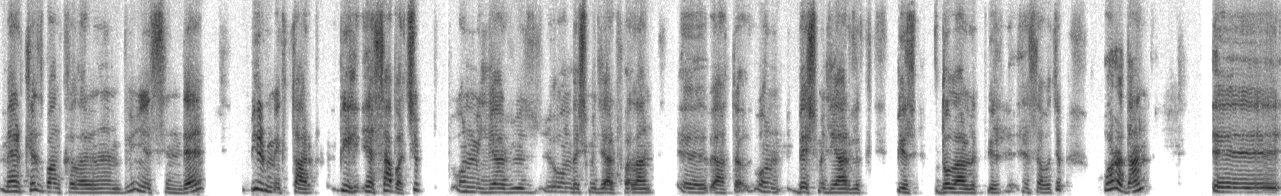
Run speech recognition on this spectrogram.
merkez bankalarının bünyesinde bir miktar bir hesap açıp 10 milyar, 100, 15 milyar falan e, ve hatta 15 milyarlık bir dolarlık bir hesap açıp oradan e,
